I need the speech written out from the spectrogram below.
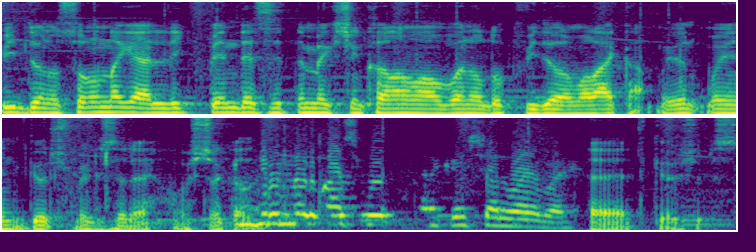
videonun sonuna geldik. Beni desteklemek için kanalıma abone olup videolarıma like atmayı unutmayın. Görüşmek üzere. Hoşçakalın. Bildirimleri açmayı unutmayın arkadaşlar bay bay. Evet görüşürüz.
